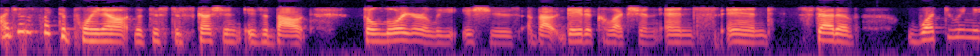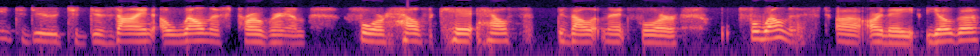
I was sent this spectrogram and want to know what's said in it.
I just like to point out that this discussion is about the lawyerly issues about data collection and and instead of what do we need to do to design a wellness program for health care, health development for for wellness? Uh, are they yoga?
